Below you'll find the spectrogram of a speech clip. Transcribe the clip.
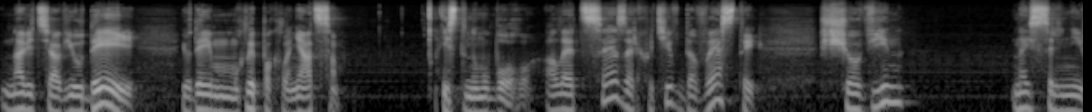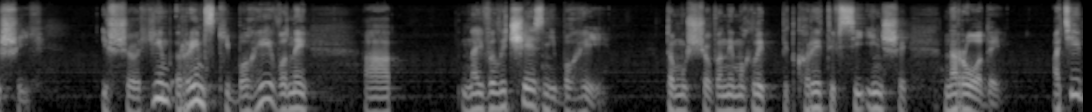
навіть в Юдеї юдеї могли поклонятися істинному Богу. Але Цезарь хотів довести, що він найсильніший, і що рим, римські боги вони а, найвеличезні боги, тому що вони могли підкорити всі інші народи. А ті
